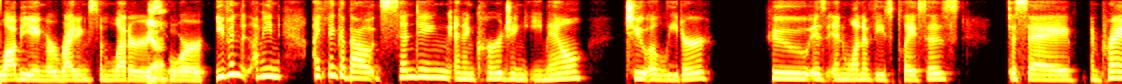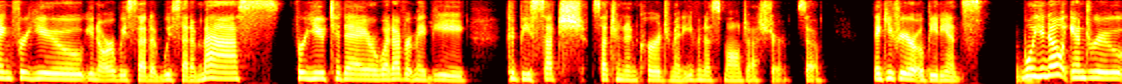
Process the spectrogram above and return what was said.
lobbying or writing some letters yeah. or even, I mean, I think about sending an encouraging email to a leader who is in one of these places to say, I'm praying for you, you know, or we said we said a mass for you today or whatever it may mm-hmm. be could be such such an encouragement even a small gesture so thank you for your obedience well mm-hmm. you know andrew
